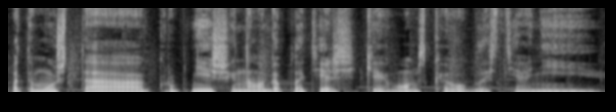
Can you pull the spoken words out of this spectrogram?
потому что крупнейшие налогоплательщики Омской области, они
